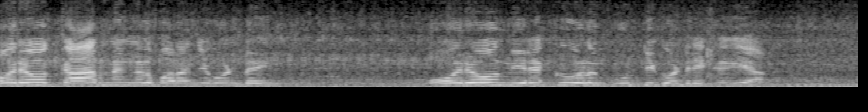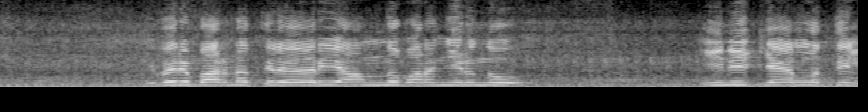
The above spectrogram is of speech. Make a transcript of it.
ഓരോ കാരണങ്ങൾ പറഞ്ഞുകൊണ്ട് ഓരോ നിരക്കുകളും കൂട്ടിക്കൊണ്ടിരിക്കുകയാണ്. ഇവർ ഭരണത്തിലേറിയ അന്ന് പറഞ്ഞിരുന്നു ഇനി കേരളത്തിൽ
